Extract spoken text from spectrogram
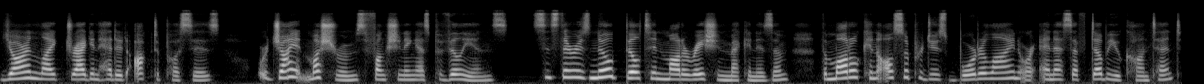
yarn-like dragon-headed octopuses, or giant mushrooms functioning as pavilions. Since there is no built-in moderation mechanism, the model can also produce borderline or NSFW content,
